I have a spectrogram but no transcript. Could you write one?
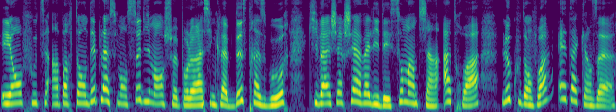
Et en foot, important déplacement ce dimanche pour le Racing Club de Strasbourg qui va chercher à valider son maintien à 3. Le coup d'envoi est à 15h.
